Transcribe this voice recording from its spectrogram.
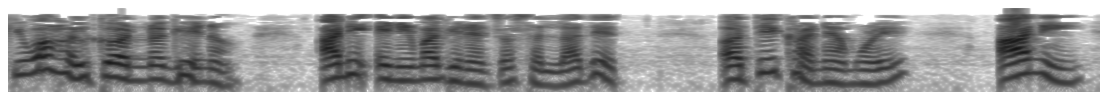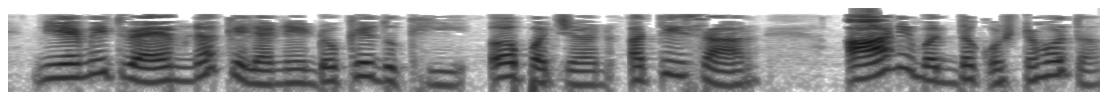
किंवा हलकं अन्न घेणं आणि एनिमा घेण्याचा सल्ला देत अति खाण्यामुळे आणि नियमित व्यायाम न केल्याने डोकेदुखी अपचन अतिसार आणि बद्धकोष्ठ होतं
